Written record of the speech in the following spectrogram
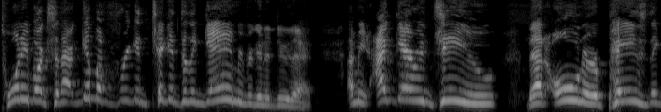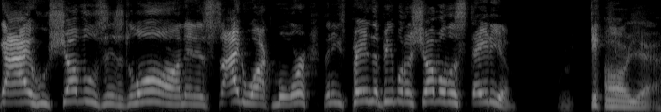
Twenty bucks an hour. Give him a freaking ticket to the game if you're going to do that. I mean, I guarantee you that owner pays the guy who shovels his lawn and his sidewalk more than he's paying the people to shovel the stadium. Ridiculous. Oh yeah.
